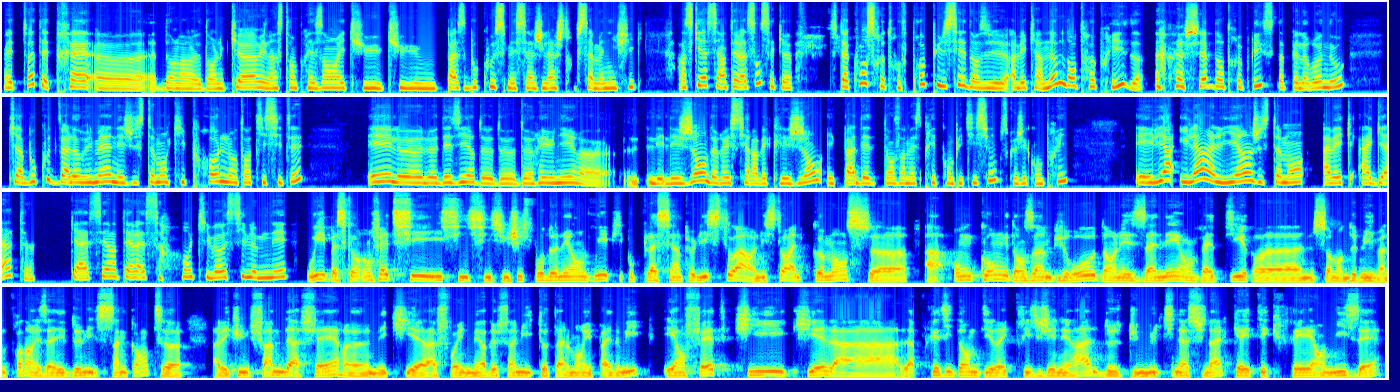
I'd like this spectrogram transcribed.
Toi, tu es très euh, dans, le, dans le cœur et l'instant présent et tu, tu passes beaucoup ce message-là. Je trouve ça magnifique. Alors, ce qui est assez intéressant, c'est que tout à coup, on se retrouve propulsé dans une, avec un homme d'entreprise, un chef d'entreprise qui s'appelle Renaud, qui a beaucoup de valeurs humaines et justement qui prône l'authenticité et le, le désir de, de, de réunir euh, les, les, gens, de réussir avec les gens et pas d'être dans un esprit de compétition, ce que j'ai compris. Et il y a, il a un lien justement avec Agathe qui est assez intéressant, qui va aussi le mener. Oui, parce qu'en fait, si, si, si, juste pour donner envie, et puis pour placer un peu l'histoire, l'histoire, elle commence euh, à Hong Kong dans un bureau dans les années, on va dire, euh, nous sommes en 2023, dans les années 2050, euh, avec une femme d'affaires, mais qui est à la fois une mère de famille totalement épanouie, et en fait, qui, qui est la, la présidente directrice générale d'une multinationale qui a été créée en Isère,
